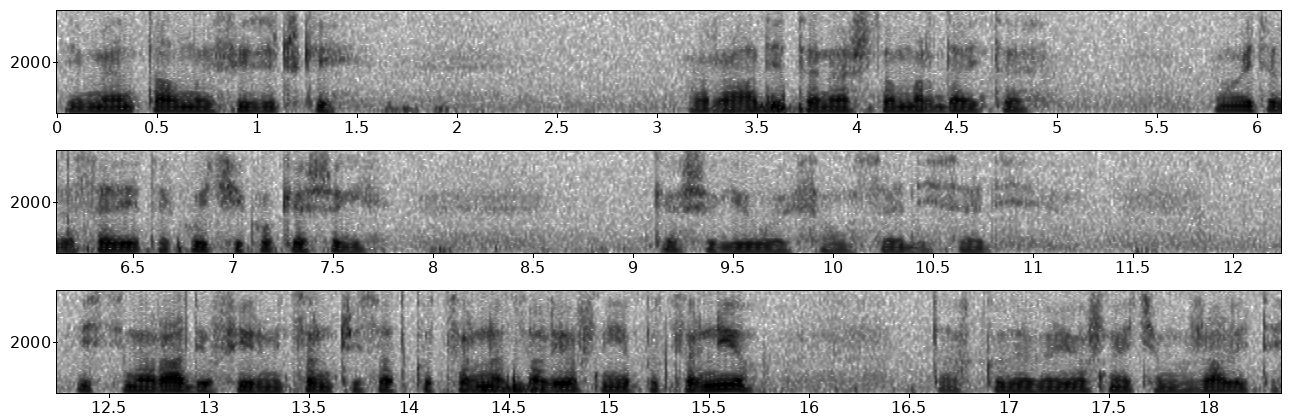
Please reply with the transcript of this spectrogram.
I mentalno i fizički radite nešto, mrdajte. Nemojte da sedite kući ko kešegi. Kešegi uvek samo sedi, sedi. Istina radi u firmi Crnči sad kod Crnac, ali još nije pocrnio. Tako da ga još nećemo žaliti.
